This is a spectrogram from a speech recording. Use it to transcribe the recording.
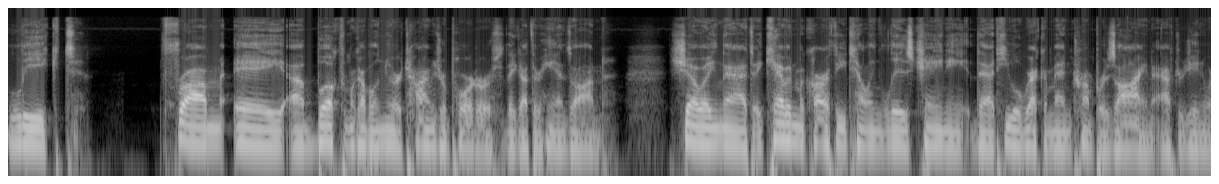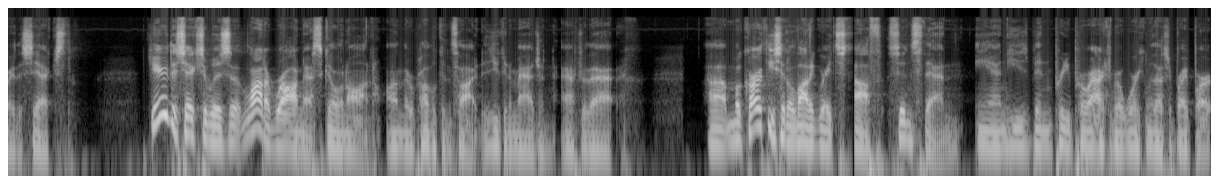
leaked from a, a, book from a couple of New York Times reporters they got their hands on, showing that a Kevin McCarthy telling Liz Cheney that he will recommend Trump resign after January the 6th. January the 6th, it was a lot of rawness going on on the Republican side, as you can imagine, after that. Uh, McCarthy said a lot of great stuff since then, and he's been pretty proactive about working with us at Breitbart.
